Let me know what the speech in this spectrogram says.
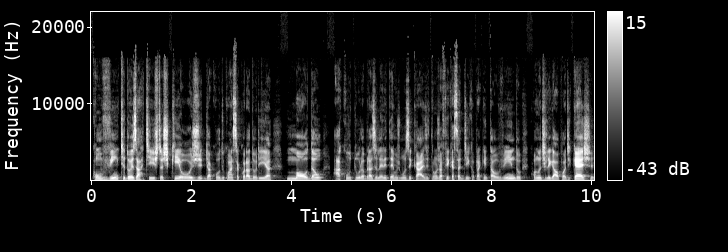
com 22 artistas que hoje, de acordo com essa curadoria, moldam a cultura brasileira em termos musicais. Então já fica essa dica para quem está ouvindo, quando desligar o podcast,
